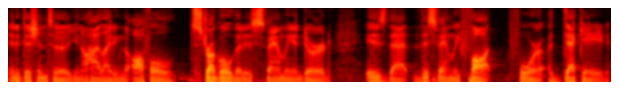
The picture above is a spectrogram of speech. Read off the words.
in addition to you know highlighting the awful struggle that his family endured, is that this family fought for a decade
